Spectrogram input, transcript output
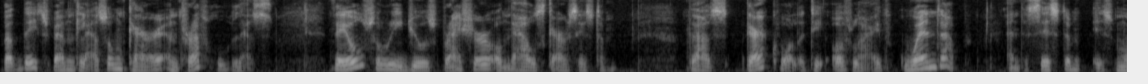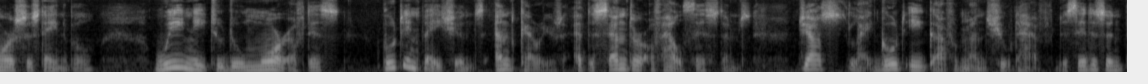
but they spend less on care and travel less. They also reduce pressure on the healthcare system. Thus, their quality of life went up and the system is more sustainable. We need to do more of this, putting patients and carriers at the center of health systems, just like good e-government should have the citizen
